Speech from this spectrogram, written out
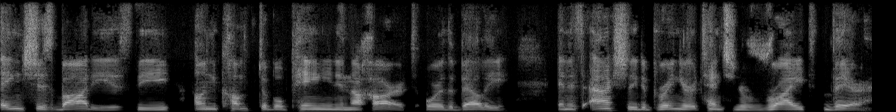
anxious body, is the uncomfortable pain in the heart or the belly. And it's actually to bring your attention right there.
